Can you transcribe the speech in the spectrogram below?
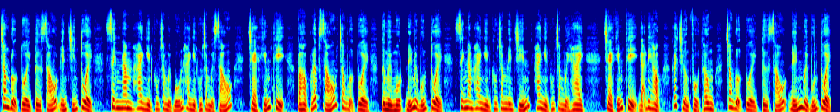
trong độ tuổi từ 6 đến 9 tuổi, sinh năm 2014-2016, trẻ khiếm thị và học lớp 6 trong độ tuổi từ 11 đến 14 tuổi, sinh năm 2009-2012, trẻ khiếm thị đã đi học các trường phổ thông trong độ tuổi từ 6 đến 14 tuổi.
